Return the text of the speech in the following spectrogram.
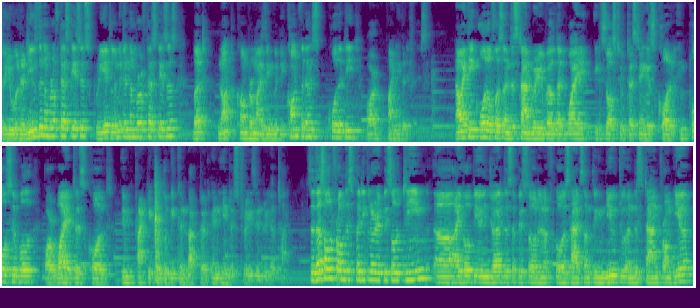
So you will reduce the number of test cases, create limited number of test cases, but not compromising with the confidence, quality, or finding the defects. Now I think all of us understand very well that why exhaustive testing is called impossible or why it is called impractical to be conducted in industries in real time. So that's all from this particular episode team. Uh, I hope you enjoyed this episode and of course had something new to understand from here.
